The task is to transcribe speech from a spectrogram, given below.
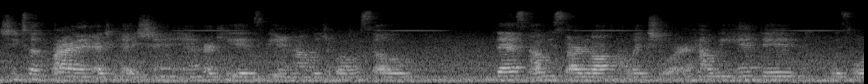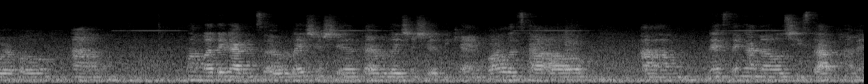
she took pride in education and her kids being knowledgeable. So that's how we started off on Lakeshore. How we ended was horrible. Um, my mother got into a relationship. That relationship became volatile. Um, next thing I know, she stopped coming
